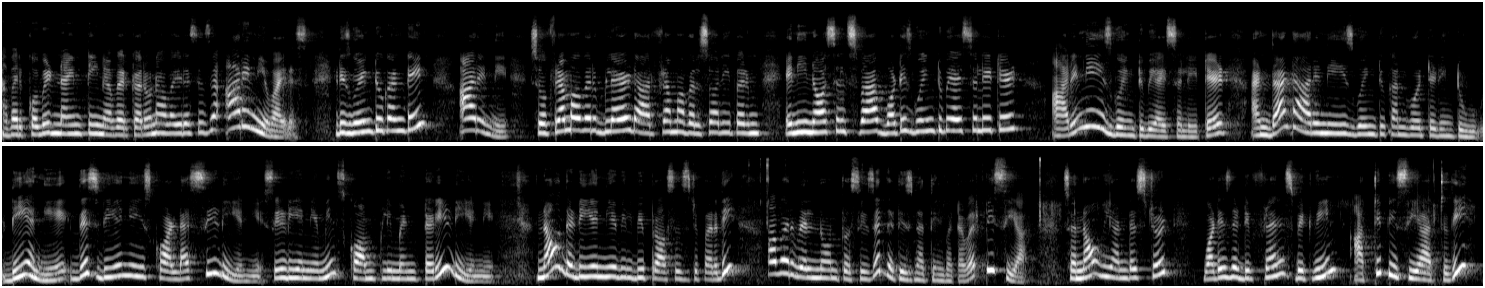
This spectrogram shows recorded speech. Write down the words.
our COVID-19, our coronavirus is a RNA virus. It is going to contain RNA. So from our blood or from our, sorry, from any nostril swab, what is going to be isolated? RNA is going to be isolated and that RNA is going to converted into DNA. This DNA is called as cDNA. cDNA means complementary DNA. Now the DNA will be processed for the our well-known procedure that is nothing but our PCR. So now we understood what is the difference between RT-PCR to the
